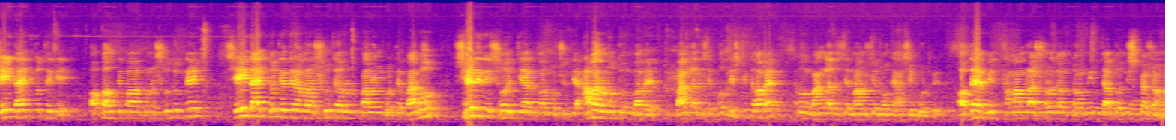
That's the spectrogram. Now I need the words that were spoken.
সেই দায়িত্ব থেকে অব্যাহতি পাওয়ার কোনো সুযোগ নেই। সেই দায়িত্ব যেদিন আমরা সুচারু পালন করতে পারব সেদিনই শহীদ জিয়ার কর্মসূচি আবারও নতুন ভাবে বাংলাদেশে প্রতিষ্ঠিত হবে এবং বাংলাদেশের মানুষের মুখে হাসি ফুটবে। অতএব মিথ্যা মামলা, ষড়যন্ত্র, নির্যাতন, নিষ্পেষণ,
